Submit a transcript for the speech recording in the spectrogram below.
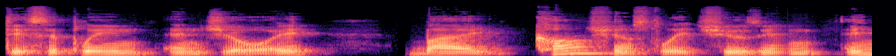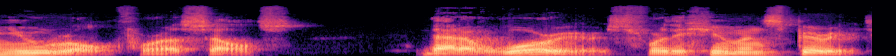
discipline, and joy by consciously choosing a new role for ourselves that of warriors for the human spirit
